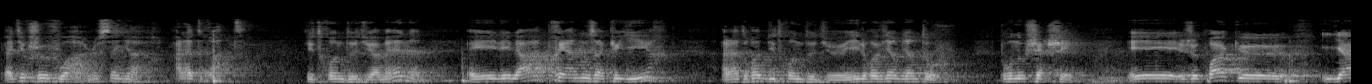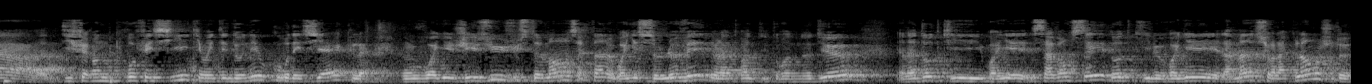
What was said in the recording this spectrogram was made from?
Il va dire je vois le Seigneur à la droite du trône de Dieu. Amen. Et il est là, prêt à nous accueillir à la droite du trône de Dieu. Et il revient bientôt pour nous chercher. Et je crois qu'il y a différentes prophéties qui ont été données au cours des siècles. On voyait Jésus justement, certains le voyaient se lever de la droite du trône de Dieu. Il y en a d'autres qui voyaient s'avancer, d'autres qui le voyaient la main sur la clenche de,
